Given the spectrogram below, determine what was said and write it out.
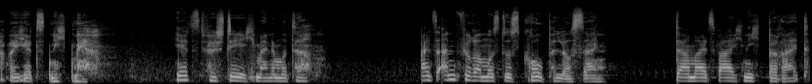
Aber jetzt nicht mehr. Jetzt verstehe ich meine Mutter. Als Anführer musst du skrupellos sein. Damals war ich nicht bereit.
